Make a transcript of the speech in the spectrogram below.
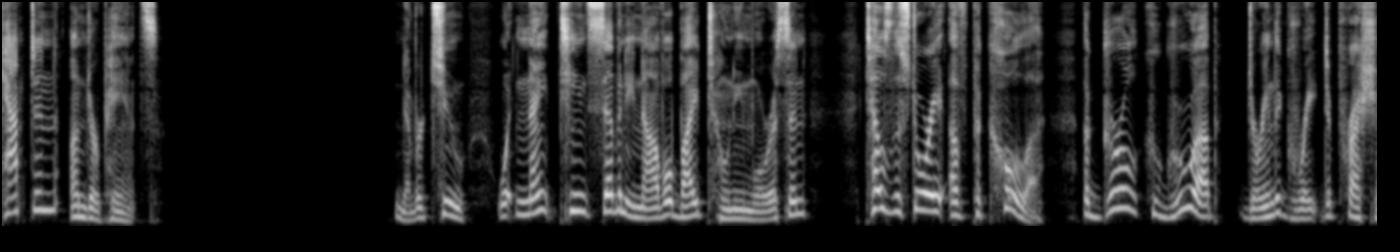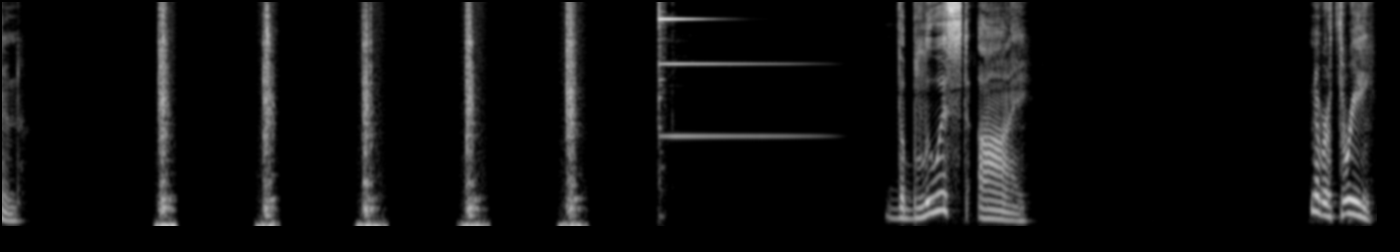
Captain Underpants. Number 2. What 1970 novel by Toni Morrison tells the story of Pecola, a girl who grew up during the Great Depression? The Bluest Eye. Number 3.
